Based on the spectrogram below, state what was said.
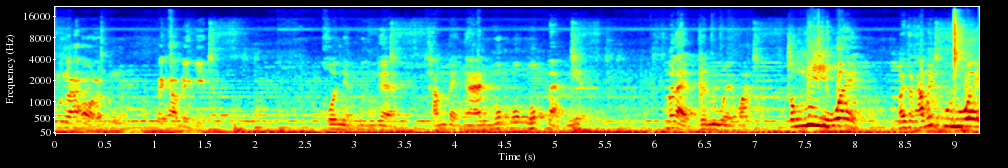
มึงลาออกแล้วมึงไปทำอะไรกิน คนอย่างมึงอะทำแต่งานงกงกงกแบบเนี้ย เมื่อไหร่มันจะรวยวะ ต้องนี่เว้ย มันจะทำให้กูรวย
